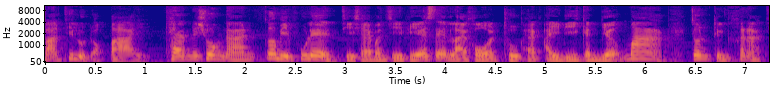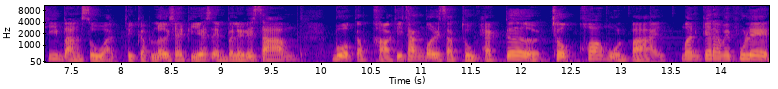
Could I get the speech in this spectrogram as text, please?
บ้างที่หลุดออกไป แถมในช่วงนั้นก็มีผู้เล่นที่ใช้บัญชี PSN หลายคนถูกแฮก ID กันเยอะมาก จนถึงขนาดที่บางส่วนถึงกับเลิกใช้ PSN ไปเลยด้วยซ้ำบวกกับข่าวที่ทั้งบริษัทถูกแฮกเกอร์ฉกข้อมูลไป มันก็ทำให้ผู้เล่น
